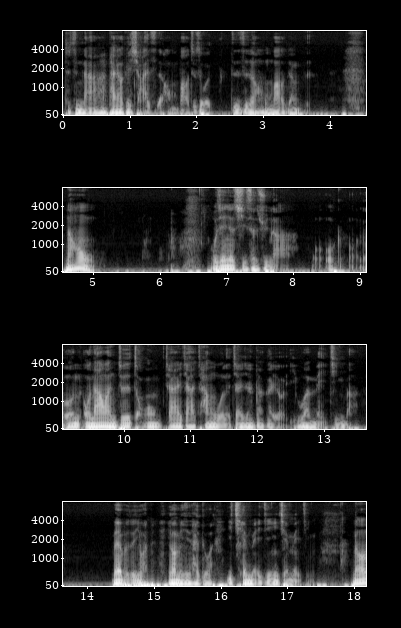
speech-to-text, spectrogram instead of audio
就是拿他要给小孩子的红包，就是我侄子的红包这样子。然后我今天就骑车去拿，我我我拿完就是总共加一加，偿我的加一加大概有一万美金吧。没有，不是一万一万美金太多，一千美金，一千美金。然后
